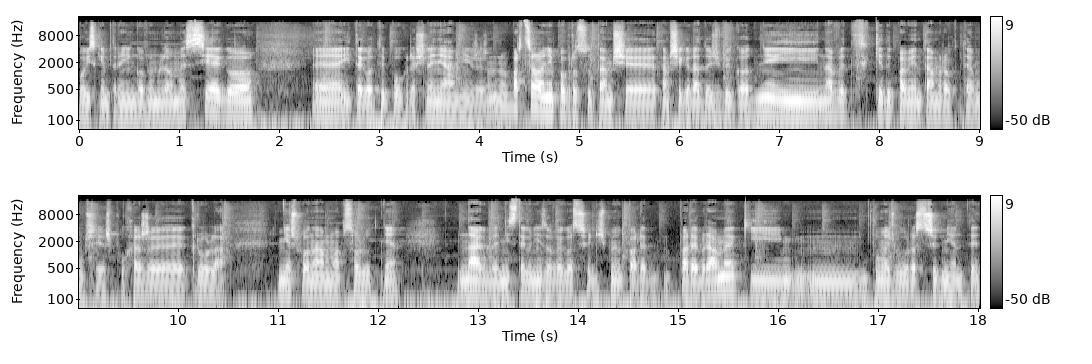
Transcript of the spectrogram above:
boiskiem treningowym Leo Messiego e, i tego typu określeniami, że no Barcelonie po prostu tam się, tam się gra dość wygodnie i nawet kiedy pamiętam rok temu przecież Pucharze Króla nie szło nam absolutnie. Nagle nic tego nizowego strzeliśmy parę, parę bramek i mm, dwumecz był rozstrzygnięty.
